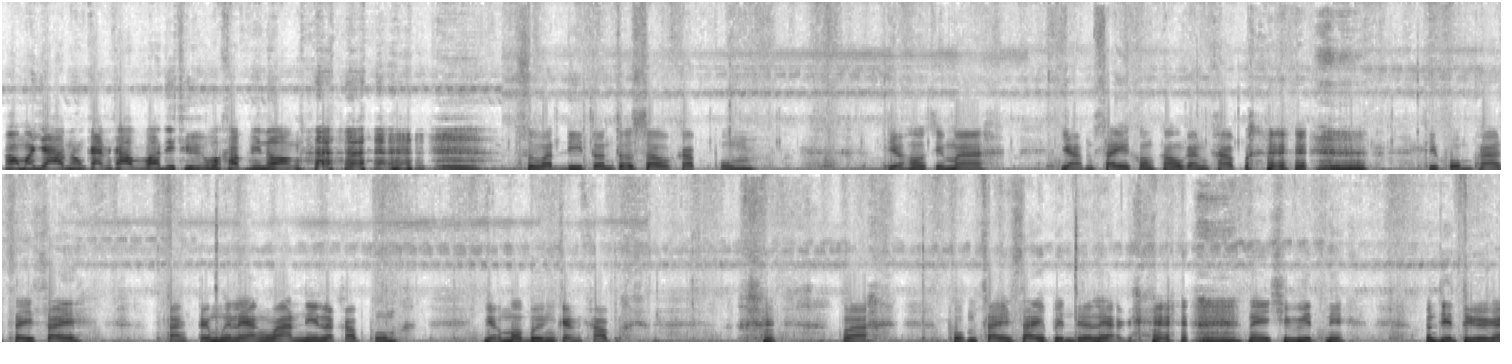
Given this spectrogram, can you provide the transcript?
เอามาหยามน้ำกันครับว่าที่ถือว่าครับพี่น้อง สวัสดีตอนเช้าครับ ผม เดี๋ยวเฮาสิมายามไส้ของเฮากันครับ ที่ผมพาใส่ไส้ตั้งแต่มือแรงว่านนี่แหละครับ ผม เดี๋ยวมาเบิ่งกันครับ ว่า ผมใส่ไส้เป็นเธอแรก ในชีวิตนี่มันที่ถือไง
